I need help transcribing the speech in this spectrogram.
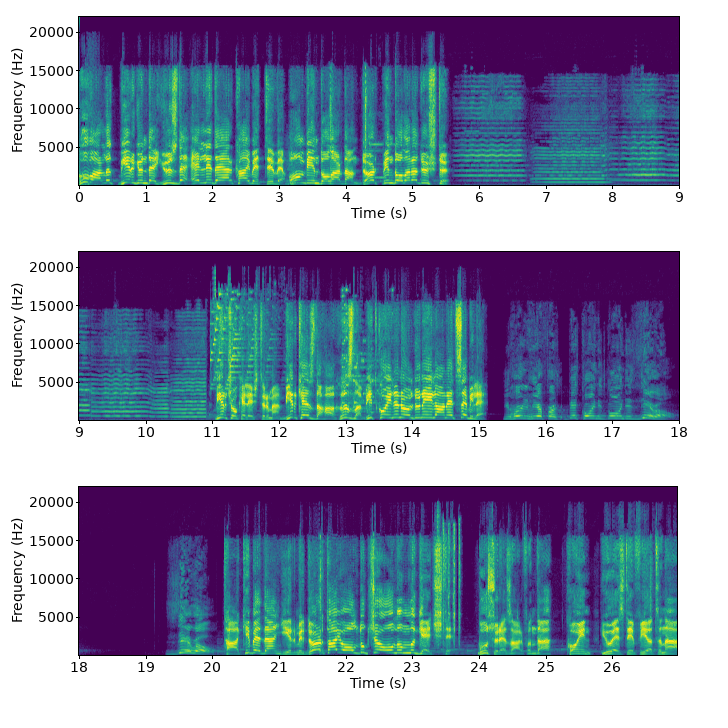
bu varlık bir günde %50 değer kaybetti ve 10 bin dolardan 4 bin dolara düştü. Birçok eleştirmen bir kez daha hızla Bitcoin'in öldüğünü ilan etse bile You heard it here first. Bitcoin is going to zero. Zero. takip eden 24 ay oldukça olumlu geçti. Bu süre zarfında coin USD fiyatına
